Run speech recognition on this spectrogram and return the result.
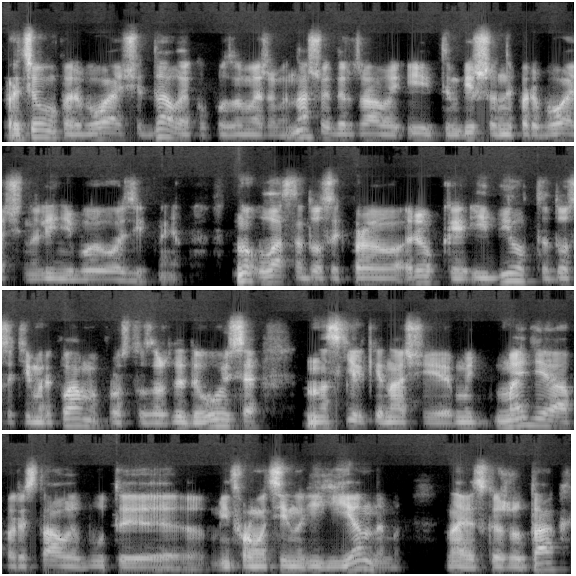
при цьому перебуваючи далеко поза межами нашої держави, і тим більше не перебуваючи на лінії бойового зіткнення. Ну, власне, досить про рьобки і білд, досить їм реклами. Просто завжди дивуюся, наскільки наші мед- медіа перестали бути е, інформаційно гігієнними, навіть скажу так.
